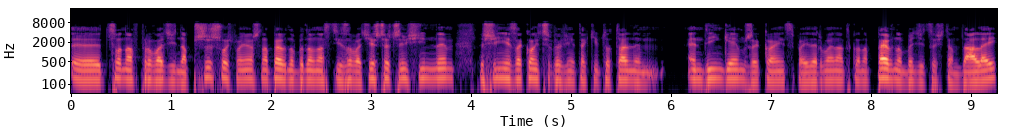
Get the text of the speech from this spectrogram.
e, co nam wprowadzi na przyszłość, ponieważ na pewno będą nas teasować jeszcze czymś innym. To się nie zakończy pewnie takim totalnym endingiem, że koniec Spidermana, tylko na pewno będzie coś tam dalej.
